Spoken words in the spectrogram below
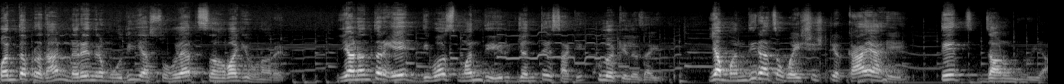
पंतप्रधान नरेंद्र मोदी या सोहळ्यात सहभागी होणार आहेत. यानंतर एक दिवस मंदिर जनतेसाठी खुलं केलं जाईल. या मंदिराचं वैशिष्ट्य काय आहे? तेच जाणून घेऊया.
